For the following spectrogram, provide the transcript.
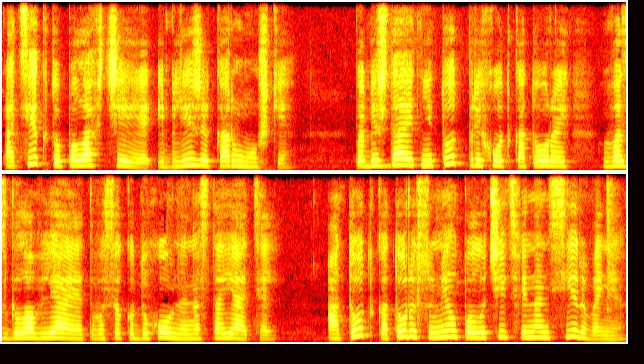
а те, кто половчее и ближе к кормушке. Побеждает не тот приход, который возглавляет высокодуховный настоятель, а тот, который сумел получить финансирование.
